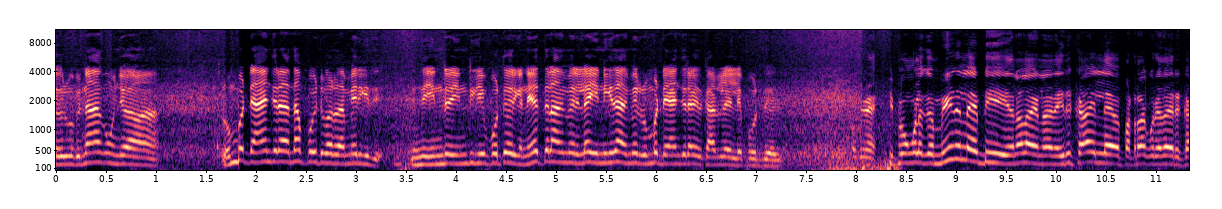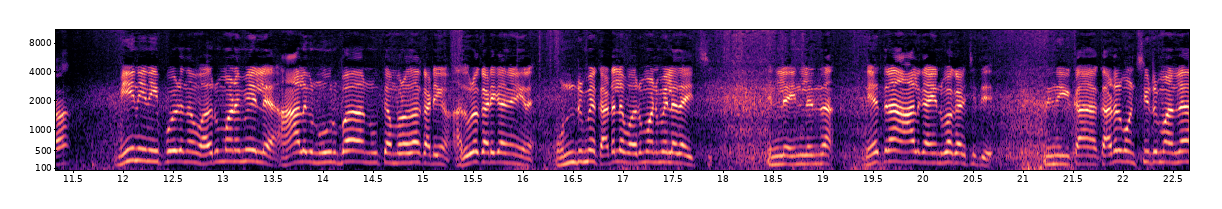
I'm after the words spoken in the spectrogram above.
எப்படின்னா கொஞ்சம் ரொம்ப டேஞ்சராக தான் போயிட்டு வர்ற மாதிரி இருக்குது. இந்த இந்த இன்றைக்கு பொறுத்த வரைக்கும். நேற்றுலாம் அது மாதிரி இல்லை இன்றைக்கி தான் அது மாதிரி ரொம்ப டேஞ்சராக இருக்குது கடலில் இல்லை பொறுத்து ஓகே. இப்போ உங்களுக்கு மீனில் எப்படி இதனால என்ன இருக்கா இல்லை பற்றாக்குறை தான் இருக்கா? மீன் இன்னைக்கு போயிட்டு வருமானமே இல்லை. ஆளுக்கு நூறுரூபா நூற்றம்பது ரூபா தான் கிடைக்கும். அது கூட கிடைக்காதுன்னு நினைக்கிறேன். ஒன்றுமே கடலில் வருமானமே இல்லாதாயிடுச்சு இல்லை இதுலேருந்து தான். நேற்று தான் ஆளுக்கு ஐநூறுரூபா கிடச்சிது. இன்னைக்கு க கடல் கொஞ்சம் சீக்கிரமாக இல்லை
